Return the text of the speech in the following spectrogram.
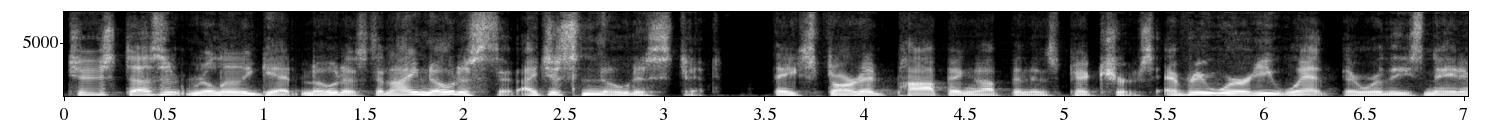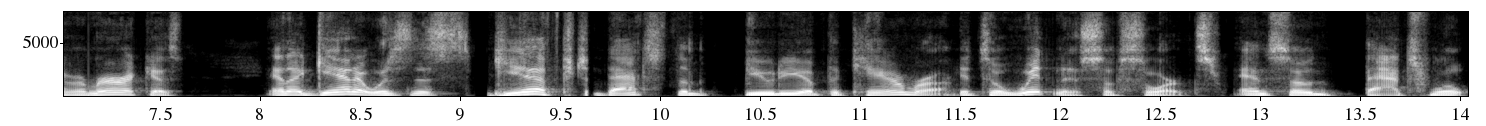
just doesn't really get noticed. And I noticed it. I just noticed it. They started popping up in his pictures. Everywhere he went, there were these Native Americans. And again, it was this gift. That's the beauty of the camera. It's a witness of sorts. And so that's what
